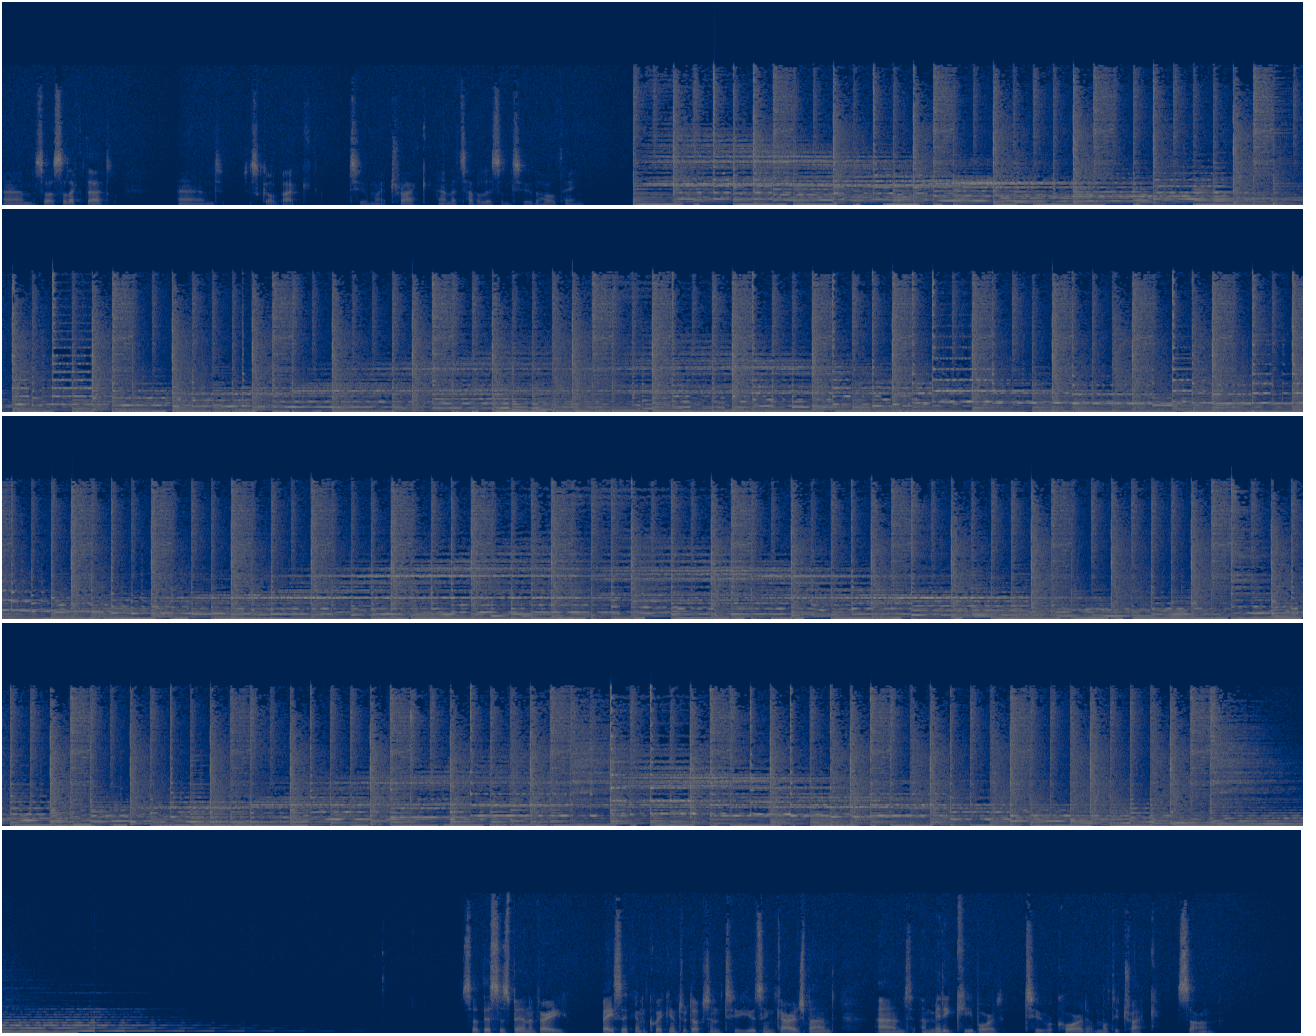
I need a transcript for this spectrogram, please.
Um, so I'll select that and just go back to my track and let's have a listen to the whole thing. So this has been a very basic and quick introduction to using GarageBand and a MIDI keyboard to record a multi-track song.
